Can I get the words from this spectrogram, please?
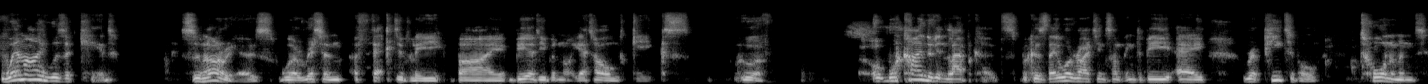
when I was a kid, scenarios were written effectively by beardy but not yet old geeks who are were kind of in lab coats because they were writing something to be a repeatable tournament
